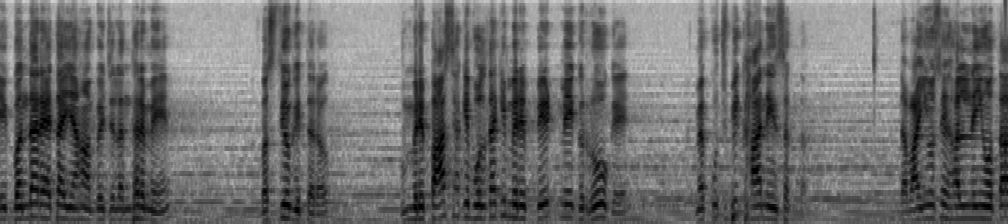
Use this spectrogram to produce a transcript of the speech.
एक बंदा रहता है यहाँ पे जलंधर में, बस्तियों की तरफ़ वो मेरे पास आके बोलता है कि मेरे पेट में एक रोग है, मैं कुछ भी खा नहीं सकता। दवाइयों से हल नहीं होता,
